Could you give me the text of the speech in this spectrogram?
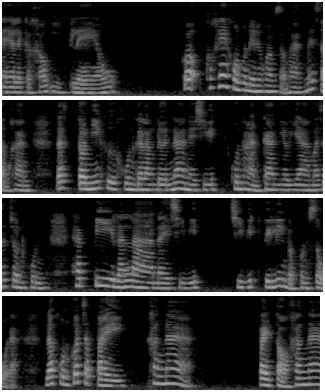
ดๆอะไรกับเขาอีกแล้ว ก็ก็แค่คนคนเดียวในความสัมพันธ์ไม่สำคัญ และตอนนี้คือคุณกำลังเดินหน้าในชีวิต คุณผ่านการเยียวยามาซะจนคุณแฮปปี้ล้านลาในชีวิตชีวิตฟีลลิ่งแบบคนโสดอะแล้วคุณก็จะไปข้างหน้า ไปต่อข้างหน้า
